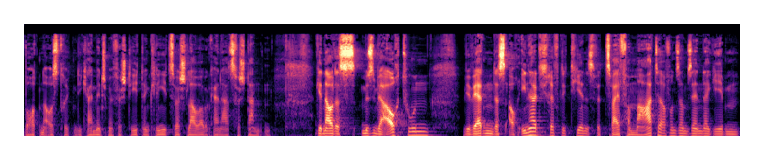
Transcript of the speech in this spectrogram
Worten ausdrücken, die kein Mensch mehr versteht. Dann klinge ich zwar schlau, aber keiner hat es verstanden. Genau das müssen wir auch tun. Wir werden das auch inhaltlich reflektieren. Es wird zwei Formate auf unserem Sender geben,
